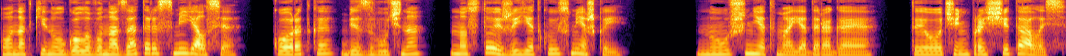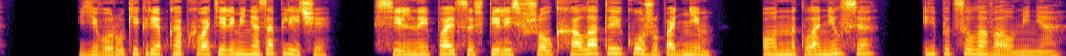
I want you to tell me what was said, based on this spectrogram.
Он откинул голову назад и рассмеялся. Коротко, беззвучно, но с той же едкой усмешкой. «Ну уж нет, моя дорогая, ты очень просчиталась». Его руки крепко обхватили меня за плечи. Сильные пальцы впились в шелк халата и кожу под ним. Он наклонился и поцеловал меня.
